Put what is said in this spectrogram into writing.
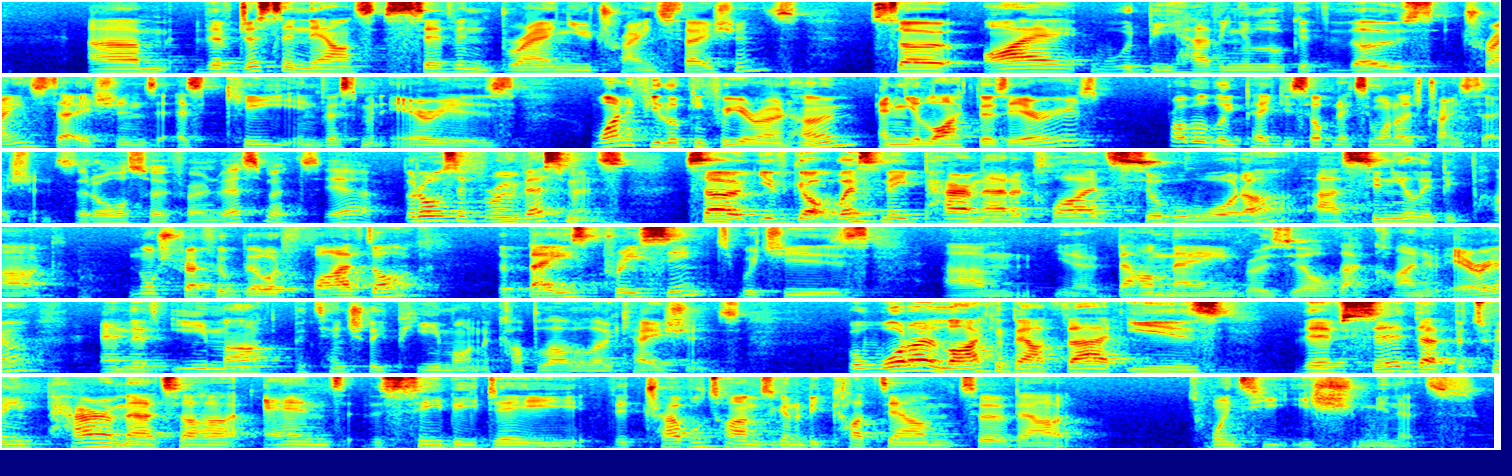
Um, they've just announced seven brand new train stations. So I would be having a look at those train stations as key investment areas one, if you're looking for your own home and you like those areas, probably peg yourself next to one of those train stations. But also for investments, yeah. But also for investments. So you've got Westmead, Parramatta, Clyde, Silverwater, uh, Sydney Olympic Park, North Strathfield, Burwood, Five Dock, the Bays Precinct, which is um, you know Balmain, Rozelle, that kind of area, and they've earmarked potentially Pyrmont and a couple other locations. But what I like about that is they've said that between Parramatta and the CBD, the travel times are going to be cut down to about 20 ish minutes,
